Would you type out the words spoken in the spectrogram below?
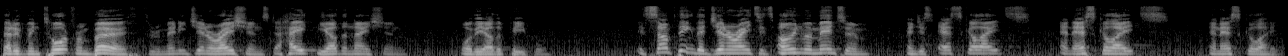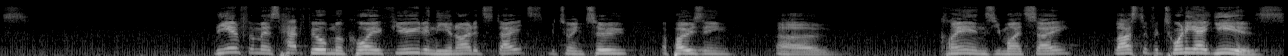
that have been taught from birth through many generations to hate the other nation or the other people. It's something that generates its own momentum and just escalates and escalates and escalates. The infamous Hatfield McCoy feud in the United States between two opposing uh, clans, you might say, lasted for 28 years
